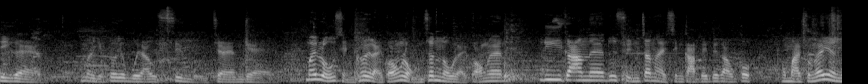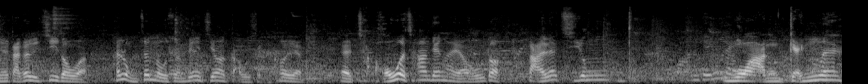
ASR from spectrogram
啲嘅，咁啊亦都會有酸梅醬嘅。喺老城區嚟講，龍津路嚟講咧，呢間咧都算真係性價比比較高。同埋仲有一樣嘢，大家要知道啊，喺龍津路上邊只係舊城區啊，誒、好嘅餐廳係有好多，但係咧始終環境咧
